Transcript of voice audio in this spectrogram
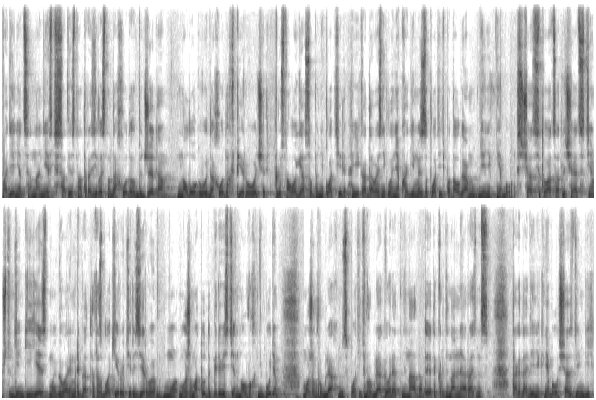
Падение цен на нефть, соответственно, отразилось на доходах бюджета, налоговых доходах в первую очередь, плюс налоги особо не платили. И когда возникла необходимость заплатить по долгам, денег не было. Сейчас ситуация отличается тем, что деньги есть. Мы говорим, ребята, разблокируйте резервы, можем оттуда перевести, новых не будем, можем в рублях им заплатить. В рублях, говорят, не надо. Это кардинальная разница. Тогда денег не было, сейчас деньги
